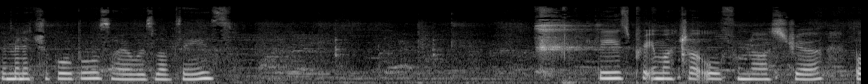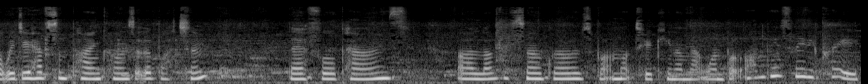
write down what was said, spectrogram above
The miniature baubles, I always love these. These pretty much are all from last year, but we do have some pine cones at the bottom. They're £4. I love the snow globes, but I'm not too keen on that one. But aren't these really pretty?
